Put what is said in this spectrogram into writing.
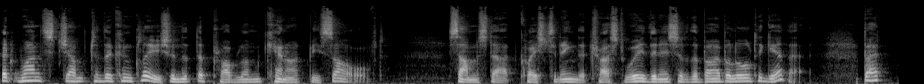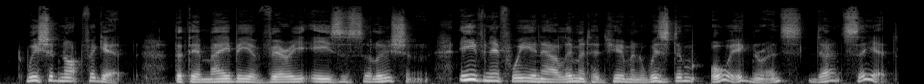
at once jump to the conclusion that the problem cannot be solved. Some start questioning the trustworthiness of the Bible altogether. But we should not forget that there may be a very easy solution, even if we in our limited human wisdom or ignorance don't see it.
